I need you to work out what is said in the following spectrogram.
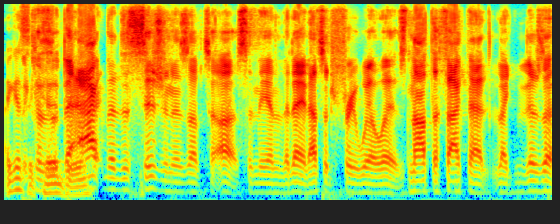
I guess because the be. act, the decision is up to us. In the end of the day, that's what free will is. Not the fact that like there's a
